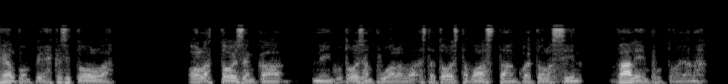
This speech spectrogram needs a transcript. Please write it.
helpompi ehkä sit olla, olla toisen, kaa, niinku toisen puolella sitä toista vastaan, kuin olla siinä välinputojana.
